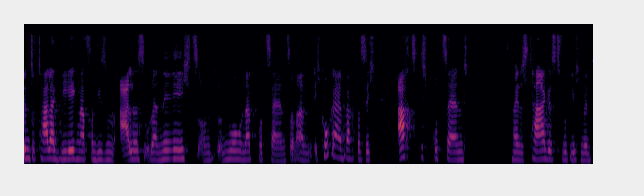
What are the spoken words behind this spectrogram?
bin totaler Gegner von diesem alles oder nichts und, und nur 100 Prozent, sondern ich gucke einfach, dass ich 80 Prozent meines Tages wirklich mit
